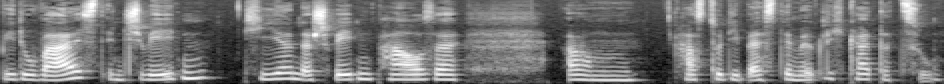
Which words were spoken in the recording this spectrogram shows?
Wie du weißt, in Schweden, hier in der Schwedenpause, ähm, hast du die beste Möglichkeit dazu.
